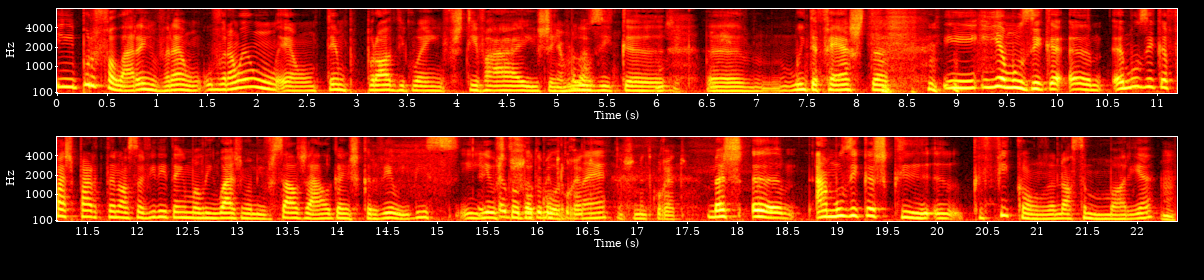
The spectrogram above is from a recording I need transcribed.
E por falar em verão, o verão é um, é um tempo pródigo em festivais, em É música, Música, eh, muita festa. e, e a música? eh, a música faz parte da nossa vida e tem uma linguagem universal. Já alguém escreveu e disse, e eu estou de acordo, correto, não é? Absolutamente correto. Mas eh, há músicas que, que ficam na nossa memória, Hum.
